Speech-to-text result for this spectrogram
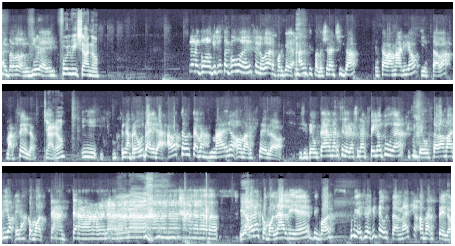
Ay, perdón, delay. Full villano. Claro, como que ya está cómodo en ese lugar, porque antes cuando yo era chica estaba Mario y estaba Marcelo. Claro. Y la pregunta era, ¿a vos te gusta más Mario o Marcelo? Y si te gustaba Marcelo eras una pelotuda, y si te gustaba Mario eras como... Y ahora es como nadie, ¿eh? tipo, decía, ¿qué te gusta, Mario o Marcelo?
